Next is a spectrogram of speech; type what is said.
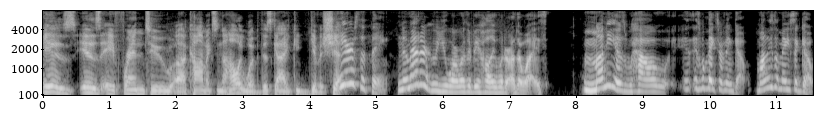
is is a friend to uh, comics in the Hollywood, but this guy could give a shit. Here's the thing: no matter who you are, whether it be Hollywood or otherwise, money is how is what makes everything go. Money is what makes it go.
